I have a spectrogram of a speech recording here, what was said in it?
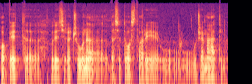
opet e, vodeći računa da se to ostvari u, u džematima,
